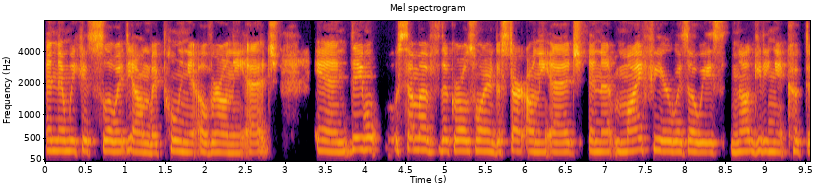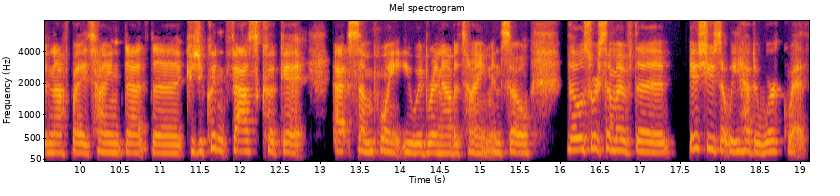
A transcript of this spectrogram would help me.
and then we could slow it down by pulling it over on the edge and they some of the girls wanted to start on the edge and that my fear was always not getting it cooked enough by the time that the because you couldn't fast cook it at some point you would run out of time. And so those were some of the issues that we had to work with.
